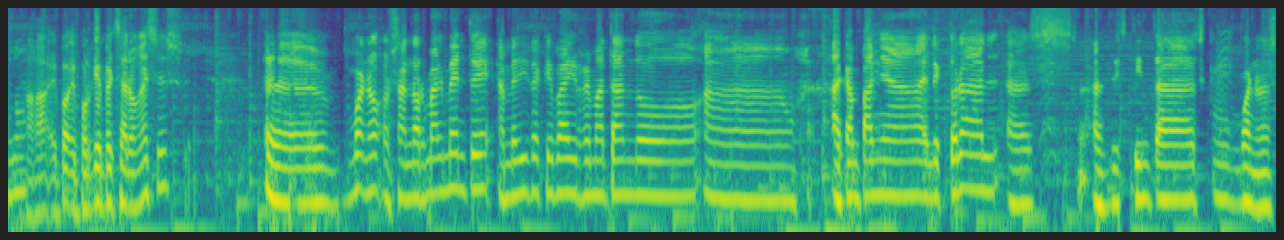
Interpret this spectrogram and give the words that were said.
non? Ajá, e por, e por que pecharon eses? Eh, bueno, o sea, normalmente a medida que vai rematando a, a campaña electoral, as, as distintas, bueno, as,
